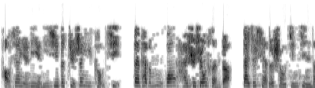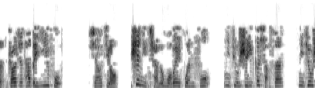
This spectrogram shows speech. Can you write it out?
好像奄奄一息的只剩一口气，但他的目光还是凶狠的，带着血的手紧紧的抓着他的衣服。小九，是你抢了我未婚夫，你就是一个小三，你就是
